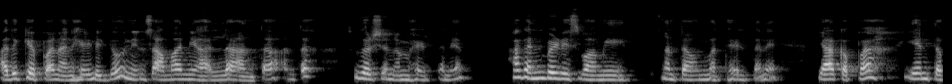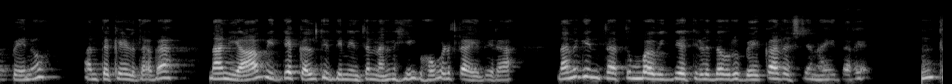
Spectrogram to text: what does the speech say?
ಅದಕ್ಕೆಪ್ಪ ನಾನು ಹೇಳಿದ್ದು ನೀನು ಸಾಮಾನ್ಯ ಅಲ್ಲ ಅಂತ ಅಂತ ಸುದರ್ಶನಂ ಹೇಳ್ತಾನೆ. ಹಾಗನ್ಬೇಡಿ ಸ್ವಾಮಿ ಅಂತ ಅವನು ಮತ್ತೆ ಹೇಳ್ತಾನೆ. ಯಾಕಪ್ಪ, ಏನು ತಪ್ಪೇನು ಅಂತ ಕೇಳಿದಾಗ, ನಾನು ಯಾವ ವಿದ್ಯೆ ಕಲ್ತಿದ್ದೀನಿ ಅಂತ ನನ್ನ ಹೀಗೆ ಹೊಗಳ್ತಾ ಇದ್ದೀರಾ? ನನಗಿಂತ ತುಂಬ ವಿದ್ಯೆ ತಿಳಿದವರು ಬೇಕಾದಷ್ಟು ಜನ ಇದ್ದಾರೆ. ಅಂಥ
